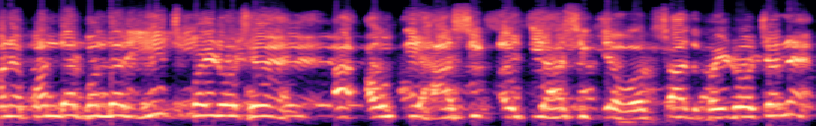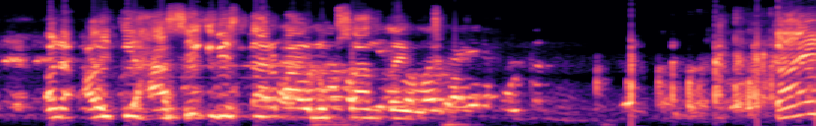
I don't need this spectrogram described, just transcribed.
અને પંદર પંદર ઇંચ પડ્યો છે. આ ઐતિહાસિક ઐતિહાસિક જે વરસાદ પડ્યો છે ને, અને ઐતિહાસિક વિસ્તારમાં નુકસાન થયું છે. કાંઈ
